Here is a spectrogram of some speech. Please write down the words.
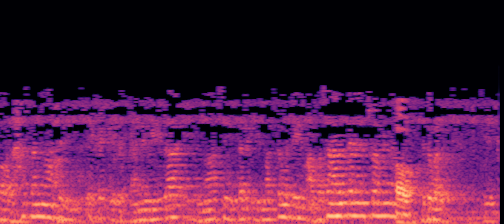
ඔව් රහතන් වහන්සේ ඒක ඒක පැනවිලා උන්වහන්සේ ඉතල ඒ මට්ටමට එීම අවසාන තැන ස්වාමීන් වහන්සේ. ඔව්. ඒක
